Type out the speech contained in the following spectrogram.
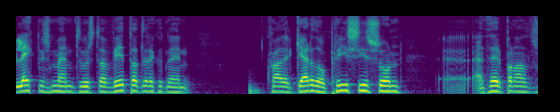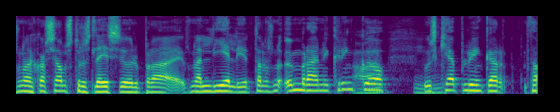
leiknismenn, þú veist að vita allir einhvern veginn hvað er gerð á prísísson uh, en þeir bara svona eitthvað sjálfströðsleysi og eru bara svona léli, ég er tala svona umræðinu í kringu á, þú veist, kepluingar þá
